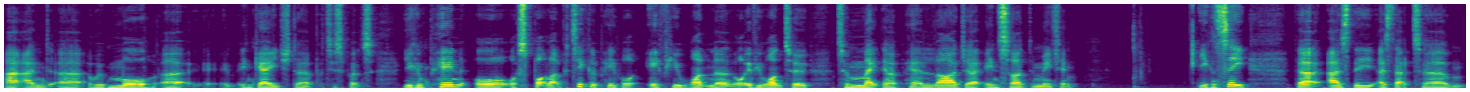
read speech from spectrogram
and uh, with more uh, engaged participants. You can pin or, or spotlight particular people if you want no, or if you want to, to make them appear larger inside the meeting. You can see that as the as that um,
